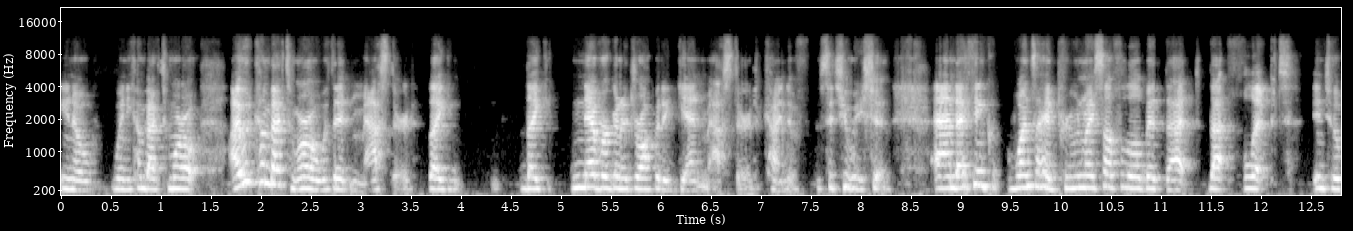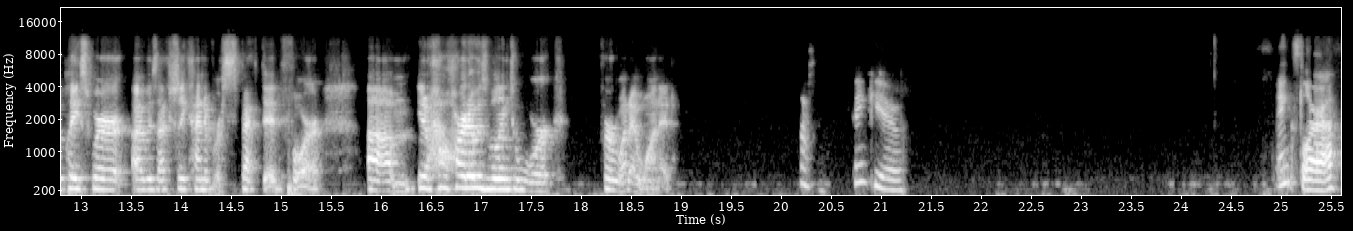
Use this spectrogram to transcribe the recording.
you know, when you come back tomorrow, I would come back tomorrow with it mastered. Like, like never going to drop it again mastered kind of situation and i think once i had proven myself a little bit that that flipped into a place where i was actually kind of respected for um, you know how hard i was willing to work for what I wanted. Awesome. Thank you. Thanks, Laura.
